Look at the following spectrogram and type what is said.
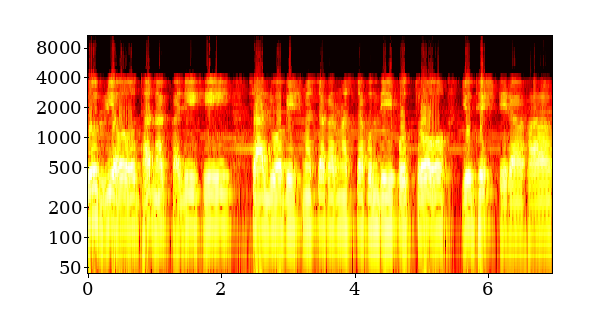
दुर्योधनकलिः। शाल्वो भीष्मश्च कर्णश्च कुन्दीपुत्रो युधिष्ठिरः।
